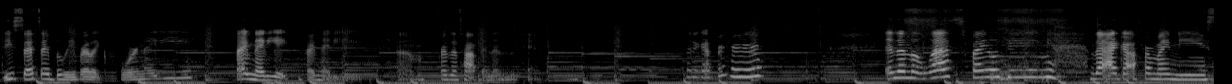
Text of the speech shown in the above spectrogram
these sets I believe are like 490 598 598 um, for the top and then the pants what I got for her And then the last final thing that I got for my niece,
